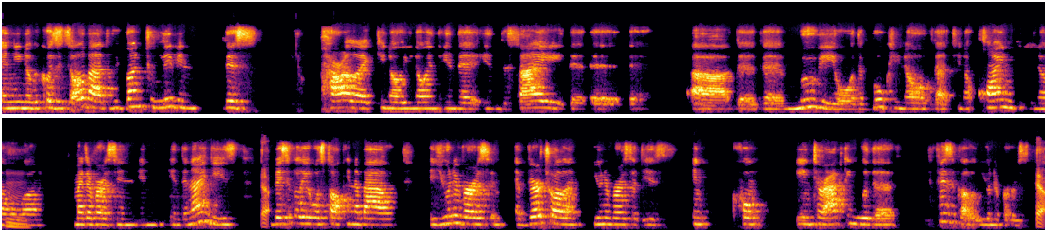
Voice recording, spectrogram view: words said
and you know, because it's all about we're going to live in this parallel, like you know, you know, in, in the in the side the the, the uh, the the movie or the book, you know, that you know coined, you know, Mm. um, metaverse in in in the nineties. Yeah. Basically, it was talking about a universe, a virtual universe that is in co- interacting with the physical universe. Yeah.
